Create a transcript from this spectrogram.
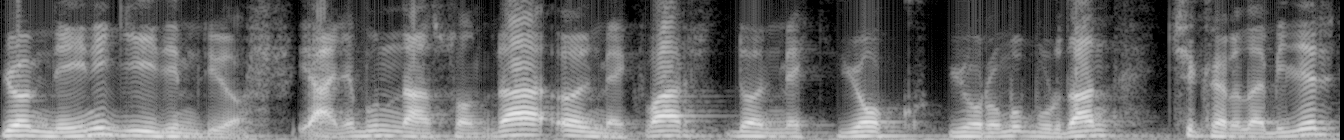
gömleğini giydim diyor. Yani bundan sonra ölmek var, dönmek yok yorumu buradan çıkarılabilir.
